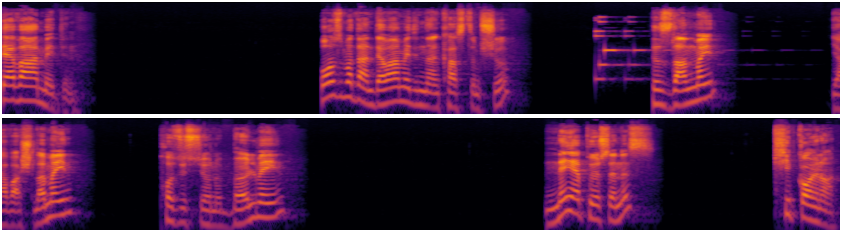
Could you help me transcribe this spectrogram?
devam edin. Bozmadan devam edinden kastım şu. Hızlanmayın. Yavaşlamayın. Pozisyonu bölmeyin. Ne yapıyorsanız keep going on.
